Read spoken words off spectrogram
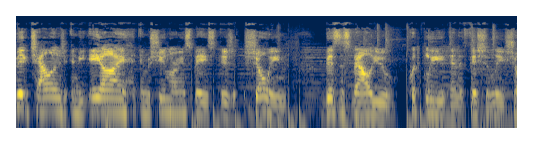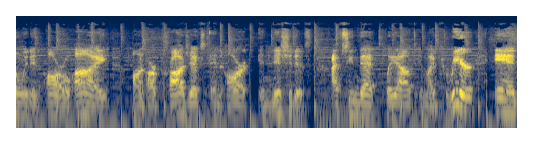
big challenge in the AI and machine learning space is showing business value quickly and efficiently, showing an ROI on our projects and our initiatives. I've seen that play out in my career and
